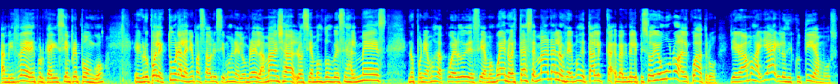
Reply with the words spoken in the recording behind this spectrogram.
a mis redes porque ahí siempre pongo el grupo de lectura. El año pasado lo hicimos en el Hombre de la Mancha, lo hacíamos dos veces al mes, nos poníamos de acuerdo y decíamos, bueno, esta semana los leemos de tal, del episodio 1 al 4. Llegábamos allá y los discutíamos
